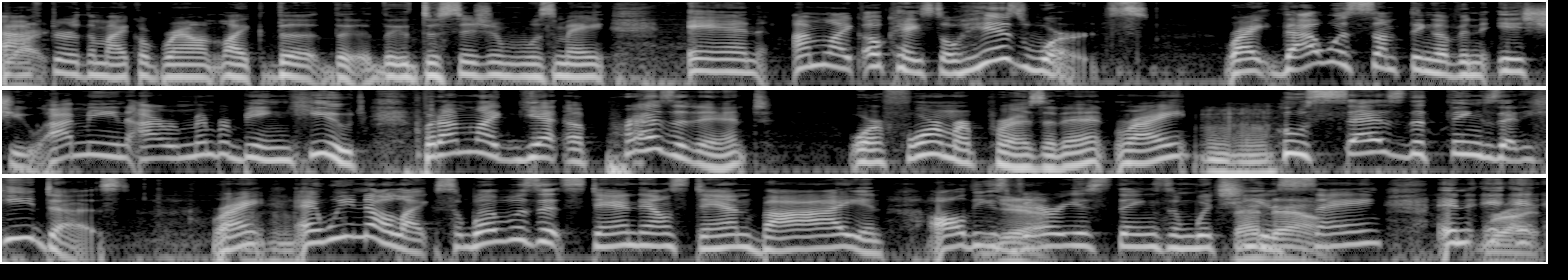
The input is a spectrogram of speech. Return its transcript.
Right. after the Michael Brown, like the, the the decision was made, and I'm like, okay, so his words. Right, that was something of an issue. I mean, I remember being huge, but I'm like, yet a president or former president, right, Mm-hmm. who says the things that he does, right? Mm-hmm. And we know, like, so what was it? Stand down, stand by, and all these Yeah. various things in which Stand he is down. saying. And, Right. and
